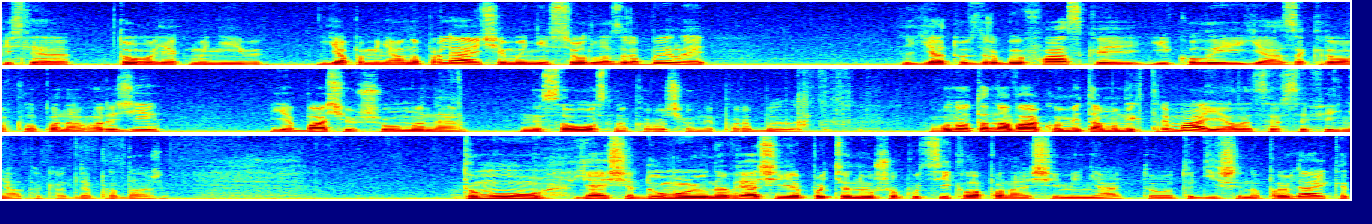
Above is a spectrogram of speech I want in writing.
Після того, як мені я поміняв направляючі, мені сьодла зробили. Я тут зробив фаски, і коли я закривав клапана в гаражі, я бачив, що у мене несоосно, коротше, вони поробили. Воно то на вакуумі там у них тримає, але це все фігня така для продажі. Тому я ще думаю, навряд чи я потягну, щоб у ці клапана ще міняти, то тоді ще направляйки.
